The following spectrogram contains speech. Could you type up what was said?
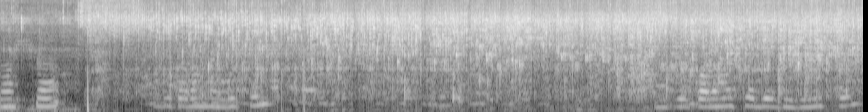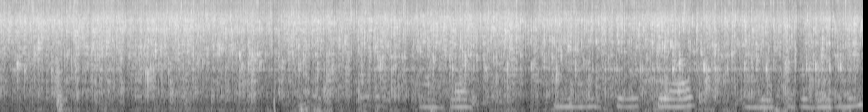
মশলা গরম গরম মশলা দিয়ে ভেজে নিচ্ছে পেঁয়াজ লস্যিতে দিয়ে দিলাম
